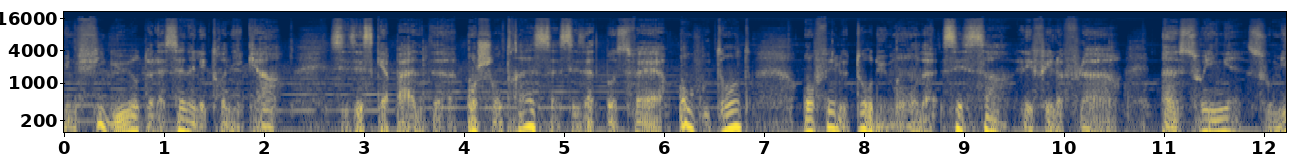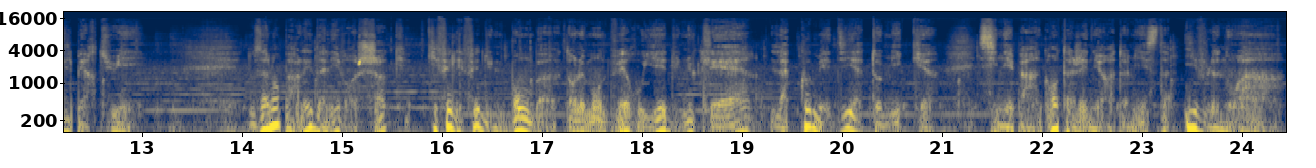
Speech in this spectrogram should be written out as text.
une figure de la scène électronica. Ses escapades enchanteresses, ses atmosphères envoûtantes ont fait le tour du monde. C'est ça l'effet Lefleur, un swing sous mille pertuis nous allons parler d'un livre choc qui fait l'effet d'une bombe dans le monde verrouillé du nucléaire, La comédie atomique, signé par un grand ingénieur atomiste, Yves Lenoir.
